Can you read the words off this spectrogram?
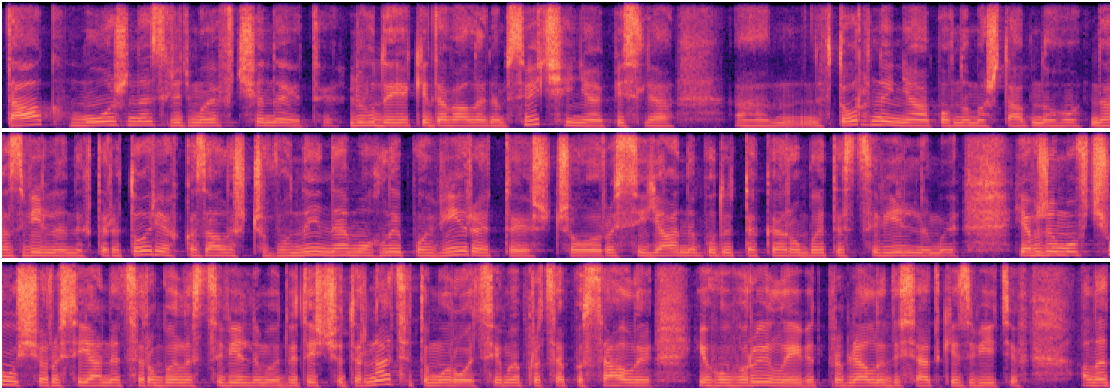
так можна з людьми вчинити. Люди, які давали нам свідчення після вторгнення повномасштабного на звільнених територіях, казали, що вони не могли повірити, що росіяни будуть таке робити з цивільними. Я вже мовчу, що росіяни це робили з цивільними у 2014 році. Ми про це писали і говорили, і відправляли десятки звітів. Але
